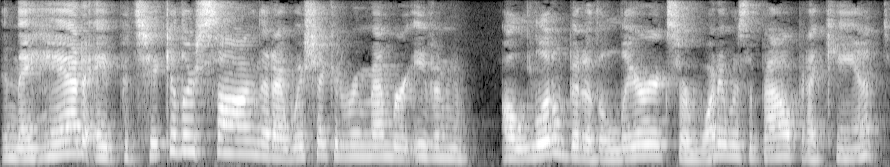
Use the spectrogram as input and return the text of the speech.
And they had a particular song that I wish I could remember even a little bit of the lyrics or what it was about, but I can't.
